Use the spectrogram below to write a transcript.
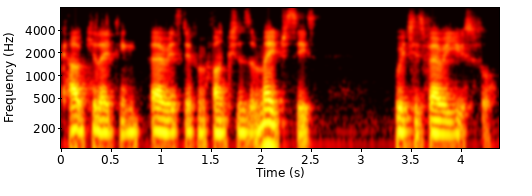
calculating various different functions of matrices, which is very useful.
